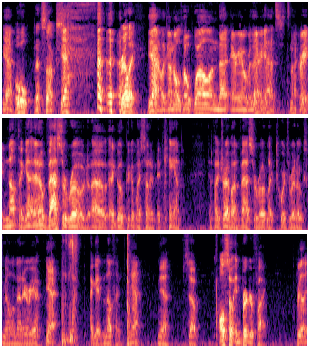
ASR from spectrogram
Yeah. Oh, that sucks. Yeah. Really? yeah, like on Old Hopewell and that area over there. Yeah, it's it's not great. Nothing. Yeah, I know Vassar Road. Uh, I go pick up my son at, at camp, and if I drive on Vassar Road, like towards Red Oaks Mill in that area, Yeah. I get nothing. Yeah. Yeah. So, also in BurgerFi. Really.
